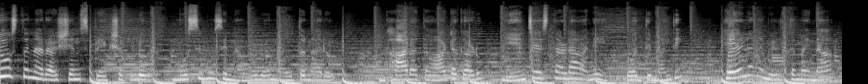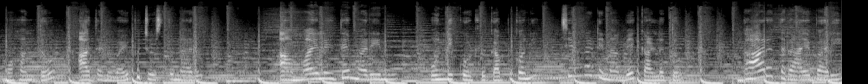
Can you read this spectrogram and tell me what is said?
చూస్తున్న రష్యన్స్ ప్రేక్షకులు ముసిముసి నవ్వులు నవ్వుతున్నారు. భారత ఆటగాడు ఏం చేస్తాడా అని కొద్దిమంది హేళన మిళితమైన మొహంతో అతడి వైపు చూస్తున్నారు. అమ్మాయిలైతే మరీను ఉన్ని కోట్లు కప్పుకొని చిన్నటి నవ్వే కళ్ళతో భారత రాయబారి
